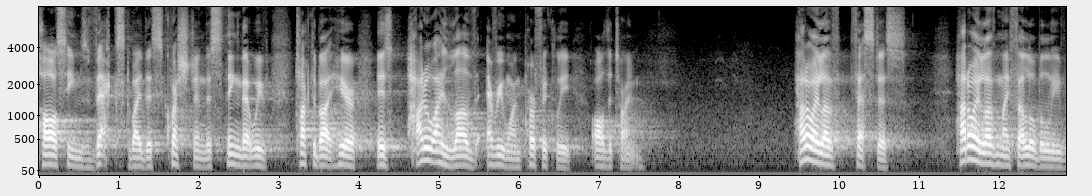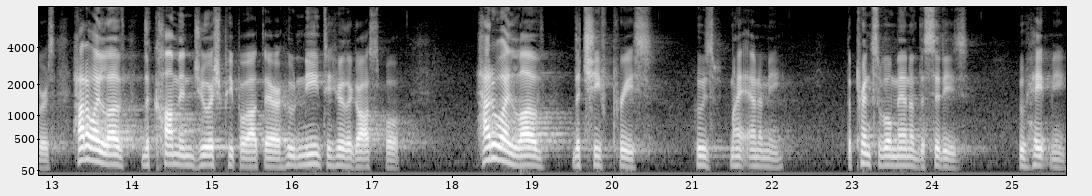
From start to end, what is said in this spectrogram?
Paul seems vexed by this question. This thing that we've talked about here is how do I love everyone perfectly all the time? How do I love Festus? How do I love my fellow believers? How do I love the common Jewish people out there who need to hear the gospel? How do I love the chief priest, who's my enemy, the principal men of the cities who hate me?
